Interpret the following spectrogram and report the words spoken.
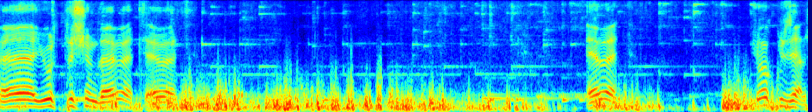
Ee, yurt dışında evet evet. Evet. Çok güzel.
